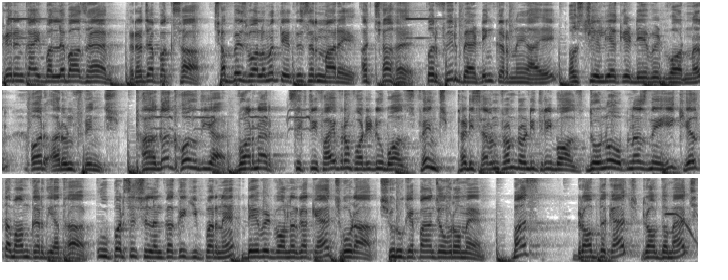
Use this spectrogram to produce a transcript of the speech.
फिर इनका एक बल्लेबाज है रजा पक्सा। 26 बॉलों में 33 रन मारे। अच्छा है। पर फिर बैटिंग करने आए ऑस्ट्रेलिया के डेविड वार्नर और अरुण फिंच। धागा खोल दिया। Warner 65 from 42 balls Finch 37 from 23 balls दोनों ओपनर्स ने ही खेल तमाम कर दिया था। ऊपर से श्रीलंका के कीपर ने डेविड वार्नर का कैच छोड़ा शुरू के पाँच ओवरों में। बस drop the catch drop the match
